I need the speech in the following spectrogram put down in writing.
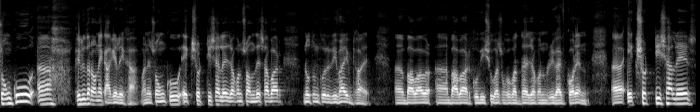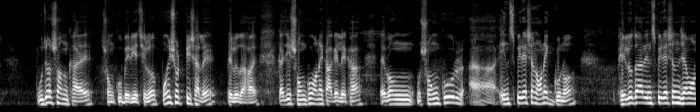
শঙ্কু ফেলুদার অনেক আগে লেখা। মানে শঙ্কু একষট্টি সালে যখন সন্দেশ আবার নতুন করে রিভাইভড হয় বাবা বাবার কবি সুভাষ মুখোপাধ্যায় যখন রিভাইভ করেন একষট্টি সালের পুজো সংখ্যায় শঙ্কু বেরিয়েছিল, পঁয়ষট্টি সালে ফেলুদা হয়। কাজী শঙ্কু অনেক আগে লেখা এবং শঙ্কুর ইন্সপিরেশন অনেক গুণ। ফেলুদার ইন্সপিরেশন যেমন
